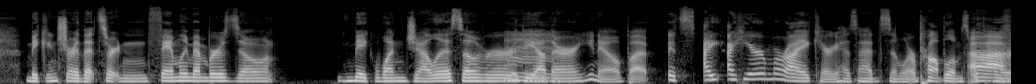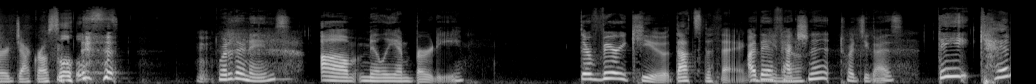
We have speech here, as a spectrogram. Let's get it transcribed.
making sure that certain family members don't make one jealous over the other you know but it's i i hear mariah carey has had similar problems with her jack russell What are their names? um millie and birdie they're very cute that's the thing Are they you know? affectionate towards you guys? They can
